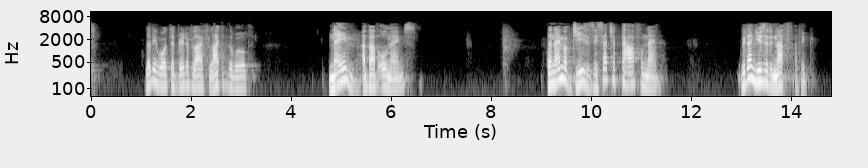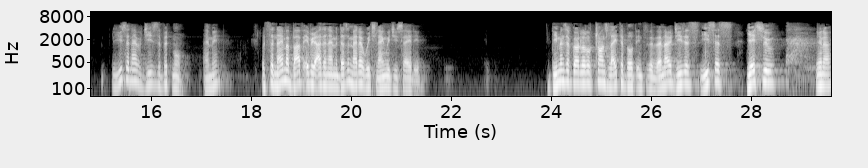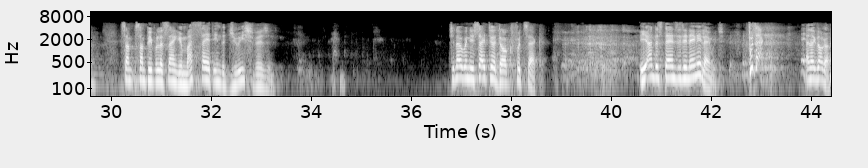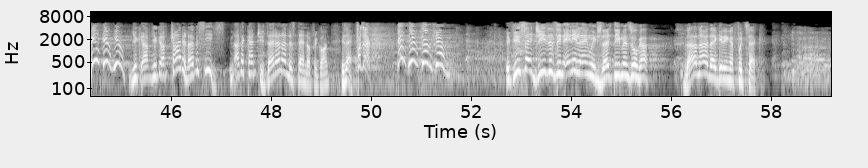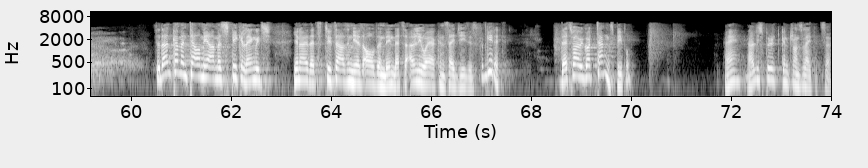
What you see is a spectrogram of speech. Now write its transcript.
Living water, bread of life, light of the world. Name above all names. The name of Jesus is such a powerful name. We don't use it enough, I think. We use the name of Jesus a bit more. Amen. It's the name above every other name. It doesn't matter which language you say it in. Demons have got a little translator built into them. They know Jesus, Jesus, Yesu, you know. Some, some people are saying you must say it in the Jewish version. Do you know when you say to a dog, voetsek? He understands it in any language. Voetsek! And the dog goes, meow, meow, meow. You, I've, you, I've tried it overseas, in other countries. They don't understand Afrikaans. You say, meow. If you say Jesus in any language, those demons will go. They'll know they're getting a voetsek. So don't come and tell me I must speak a language, you know, that's 2,000 years old and then that's the only way I can say Jesus. Forget it. That's why we got tongues, people. Hey? The Holy Spirit can translate it, so.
